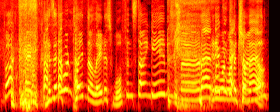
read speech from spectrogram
Fuck. Have, has anyone played the latest Wolfenstein game? Uh, Man, anyone want to come out? in?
